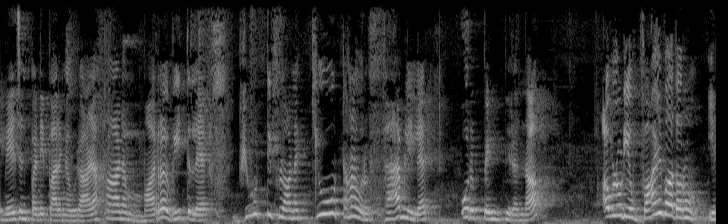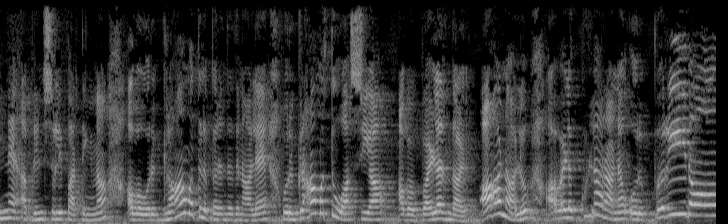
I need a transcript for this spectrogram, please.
இமேஜின் பண்ணி பாருங்கள் ஒரு அழகான மர வீட்டில் பியூட்டிஃபுல்லான க்யூட்டான ஒரு ஃபேமிலியில் ஒரு பெண் பிறந்தா அவளுடைய வாழ்வாதாரம் என்ன அப்படின்னு சொல்லி பார்த்தீங்கன்னா அவள் ஒரு கிராமத்தில் பிறந்ததுனால ஒரு கிராமத்து வாசியாக அவள் வளர்ந்தாள். ஆனாலும் அவளுக்குள்ளாரான ஒரு பெரிதான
